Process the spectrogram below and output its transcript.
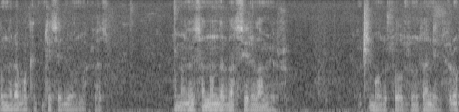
Bunlara bakıp teselli olmak lazım. Ama insan onlardan sıyrılamıyor. Kim olursa olsun zannediyorum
